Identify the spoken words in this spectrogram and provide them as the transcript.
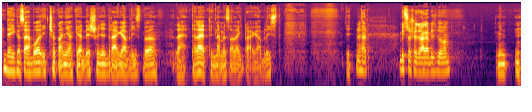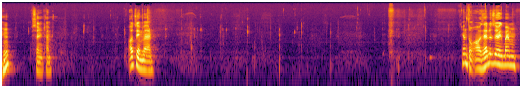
De igazából itt csak annyi a kérdés, hogy egy drágább lisztből lehet. De lehet, hogy nem ez a legdrágább liszt. De hát biztos, hogy drágább ízből van. Mint, uh-huh. Szerintem. Azért, mert nem tudom, az előzőekben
